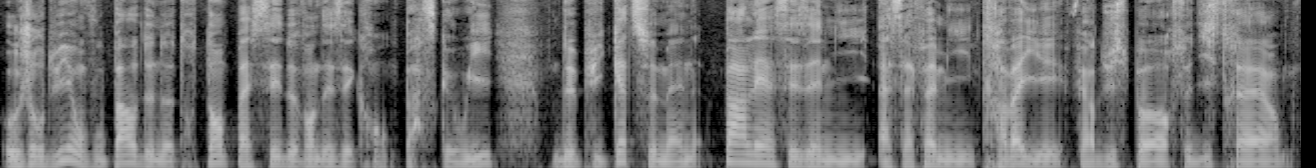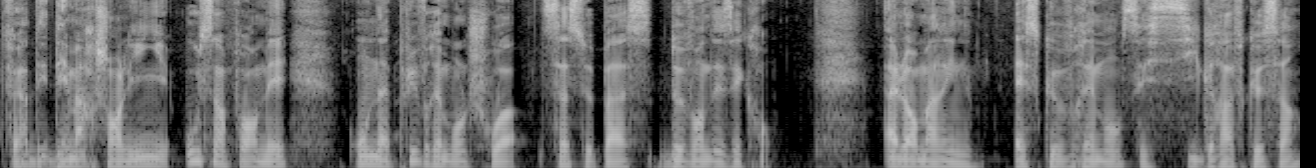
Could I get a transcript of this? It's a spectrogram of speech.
Aujourd'hui, on vous parle de notre temps passé devant des écrans. Parce que oui, depuis quatre semaines, parler à ses amis, à sa famille, travailler, faire du sport, se distraire, faire des démarches en ligne ou s'informer, on n'a plus vraiment le choix. Ça se passe devant des écrans. Alors Marine, est-ce que vraiment c'est si grave que ça?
